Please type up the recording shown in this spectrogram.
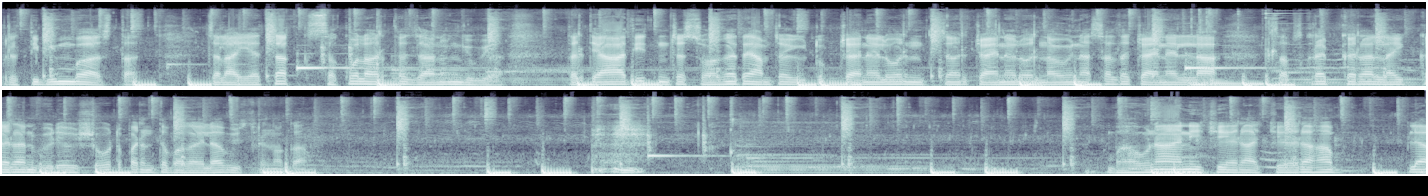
प्रतिबिंब असतात. चला याचा सखोल अर्थ जाणून घेऊया. तर त्याआधी तुमचं स्वागत आहे आमच्या यूट्यूब चॅनलवर जर चॅनलवर नवीन असाल तर चॅनलला सबस्क्राईब करा लाईक करा आणि व्हिडिओ शेवटपर्यंत बघायला विसरू नका. भावना आणि चेहरा. चेहरा हा आपल्या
